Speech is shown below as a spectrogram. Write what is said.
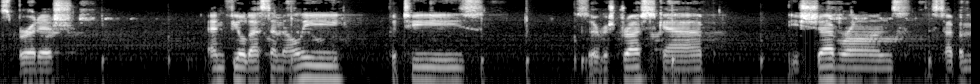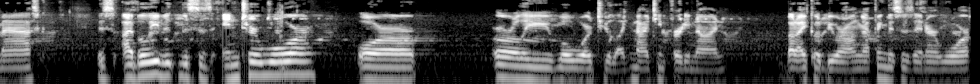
is British. Enfield SMLE, puttees, service dress cap, these chevrons, this type of mask. This, I believe this is interwar or early World War II, like 1939. But I could be wrong. I think this is interwar.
